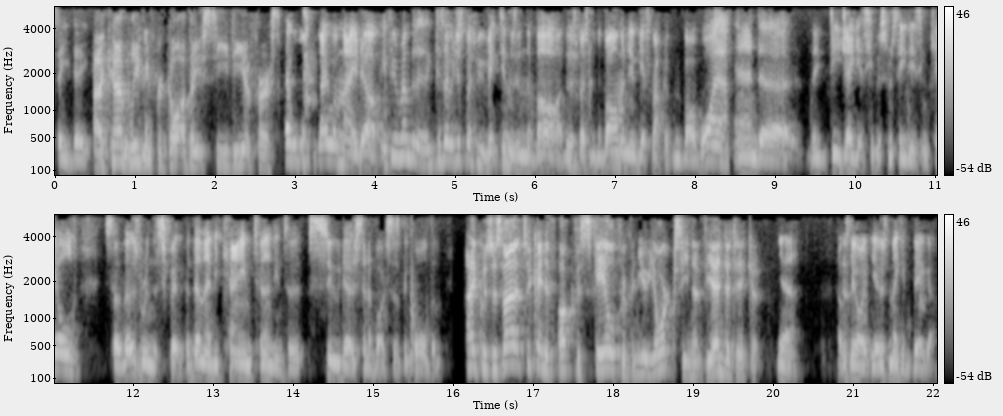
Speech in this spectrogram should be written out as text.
CD. I can't believe you forgot about CD at first. They were, just, they were made up. If you remember, because they were just supposed to be victims in the bar. They were supposed to be the barman who gets wrapped up in barbed wire, and uh, the DJ gets hit with some CDs and killed. So those were in the script, but then they became turned into pseudo Cenobites, as they called them. Because was that to kind of up the scale for the New York scene at the end? I take it. Yeah, that was the idea. Was make it bigger.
